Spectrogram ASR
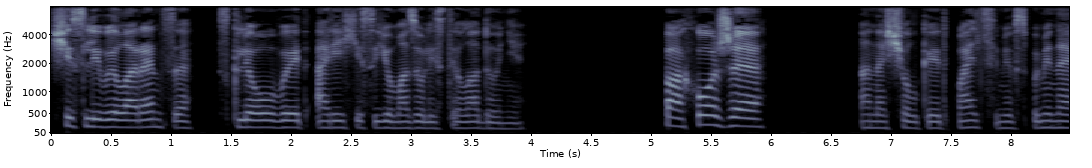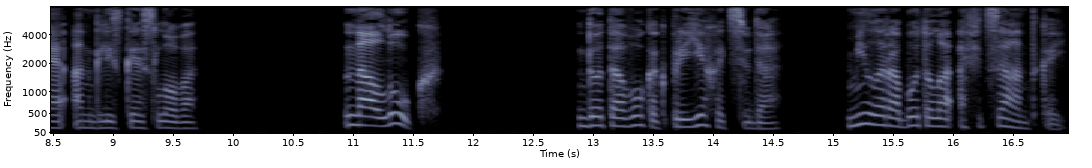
Счастливый Лоренцо склевывает орехи с ее мозолистой ладони. Похоже, она щелкает пальцами, вспоминая английское слово. На лук. До того, как приехать сюда, Мила работала официанткой,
